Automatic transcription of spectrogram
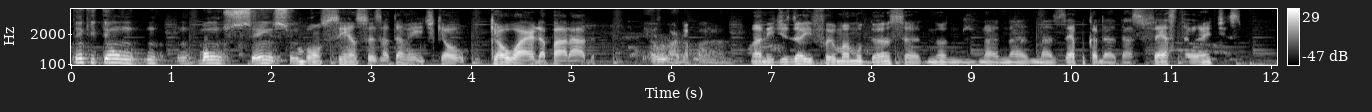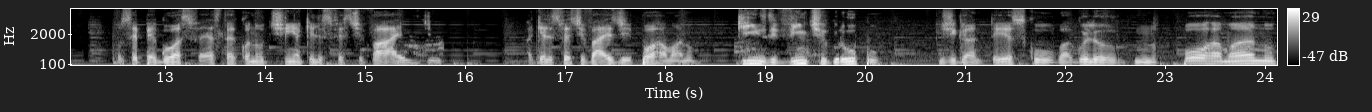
tem que ter um, um, um bom senso. Um bom senso, exatamente, que é, o, que é o ar da parada. É o ar da parada. Mano, e diz aí, foi uma mudança no, na, na, nas épocas da, das festas antes. Você pegou as festas quando tinha aqueles festivais de aqueles festivais de, porra, mano, 15, 20 grupo gigantesco, bagulho, porra, mano,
